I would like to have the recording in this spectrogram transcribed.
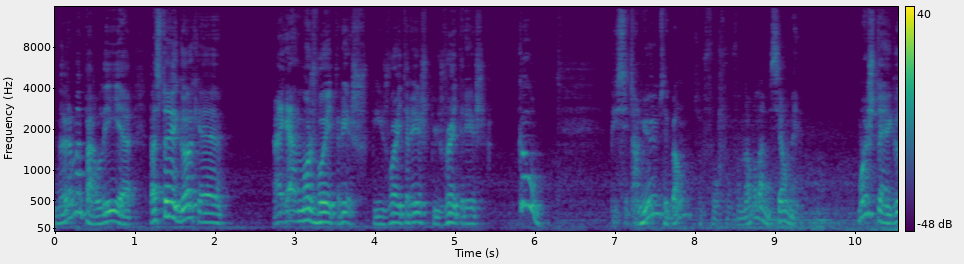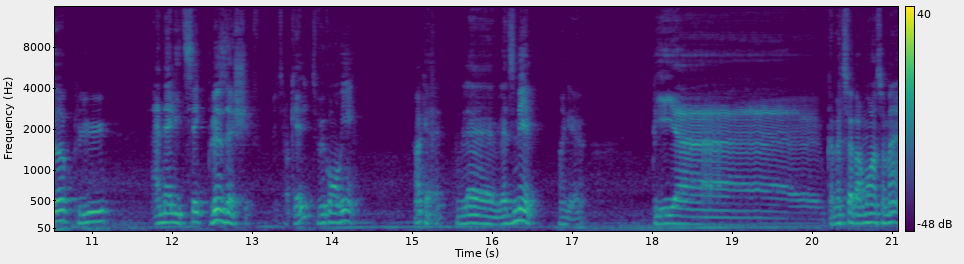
On a vraiment parlé... Euh, parce que c'est un gars que... Regarde, moi, je veux être riche, puis je veux être riche, puis je veux être riche. Cool! Puis c'est tant mieux, c'est bon. Il faut, en avoir l'ambition, mais... Moi, je suis un gars plus analytique, plus de chiffres. Dit, OK, tu veux combien? OK. La, 10 000. OK. Puis, euh Comment tu fais par mois en ce moment?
